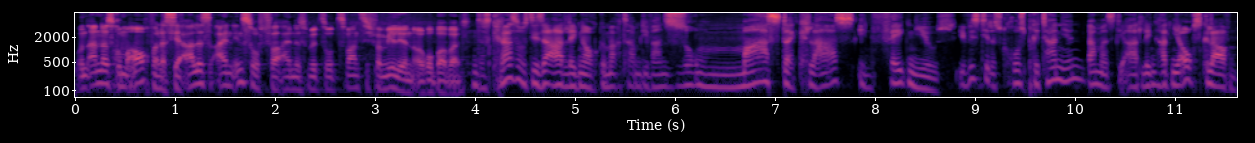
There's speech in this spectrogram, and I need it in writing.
und andersrum auch, weil das ja alles ein Inzuchtverein ist mit so 20 Familien europaweit. Und das Krasse, was diese Adligen auch gemacht haben, die waren so Masterclass in Fake News. Ihr wisst ja, dass Großbritannien, damals die Adligen, hatten ja auch Sklaven.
